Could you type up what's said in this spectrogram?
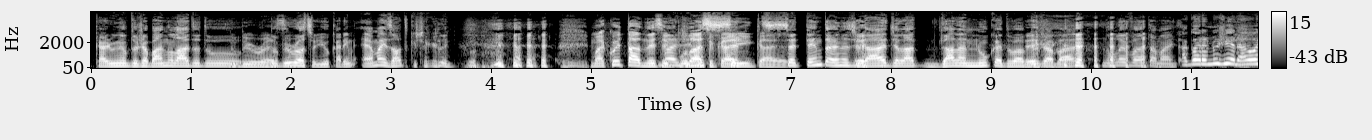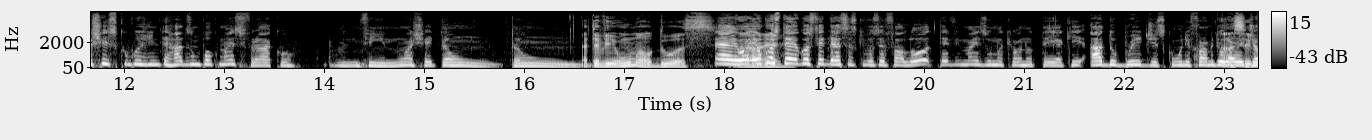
Kareem Abdul-Jabbar no lado do, Do Bill Russell. Russell. E o Kareem é mais alto que o Shaquille O'Neal. Mas coitado, né, se ele Imagina, pulasse o Karim, cara. 70 anos de idade lá, dá na nuca do Abdul-Jabbar, não levanta mais. Agora, no geral, eu achei esse concurso de enterrados um pouco mais fraco. Enfim, não achei tão. tão... Ah, teve uma ou duas? É, eu, Ah, eu gostei, eu gostei dessas que você falou. Teve mais uma que eu anotei aqui, a do Bridges com o uniforme do A Larry segunda.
